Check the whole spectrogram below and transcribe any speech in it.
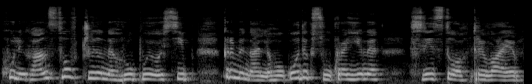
хуліганство вчинене групою осіб Кримінального кодексу України. Слідство триває.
